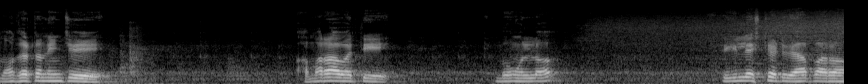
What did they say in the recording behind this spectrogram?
మొదట నుంచి అమరావతి భూముల్లో రియల్ ఎస్టేట్ వ్యాపారం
